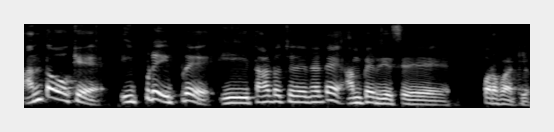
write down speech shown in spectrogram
అంతా ఓకే. ఇప్పుడే ఇప్పుడే ఈ థాట్ వచ్చేది ఏంటంటే అంపైర్ చేసే పొరపాట్లు.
